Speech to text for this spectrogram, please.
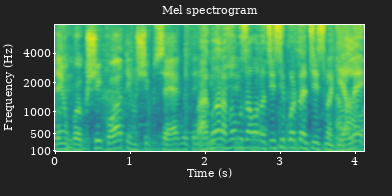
Tem um porco chicó, tem um Chico Cego e tem Agora um vamos a uma notícia importantíssima aqui. Tá além,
